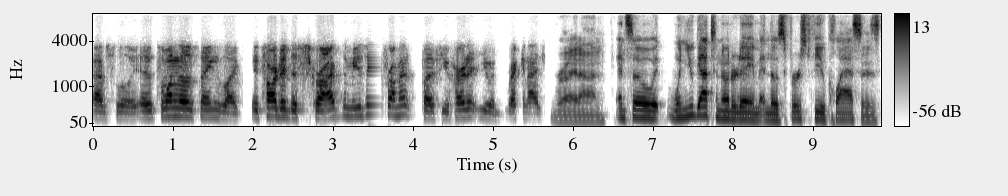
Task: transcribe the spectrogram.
Absolutely. It's one of those things like it's hard to describe the music from it, but if you heard it, you would recognize. It. Right on. And so when you got to Notre Dame in those first few classes,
